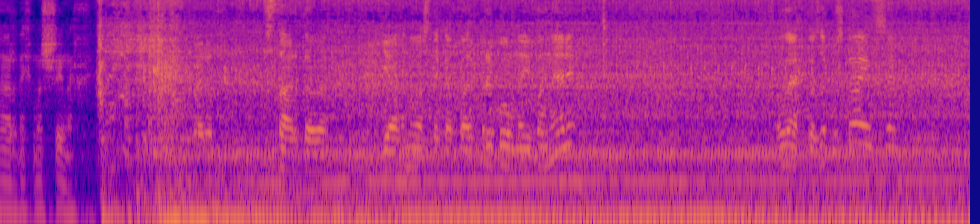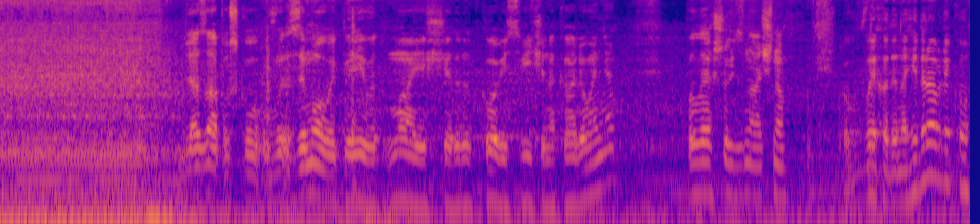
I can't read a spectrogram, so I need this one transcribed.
гарних машинах. Перед стартова діагностика приборної панелі. Легко запускається. Для запуску в зимовий період має ще додаткові свічі накалювання, полегшують значно. Виходи на гідравліку,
